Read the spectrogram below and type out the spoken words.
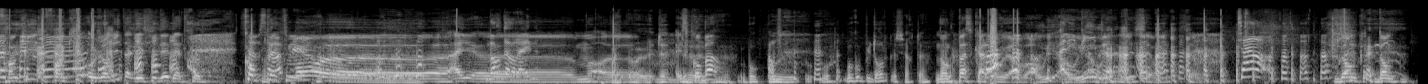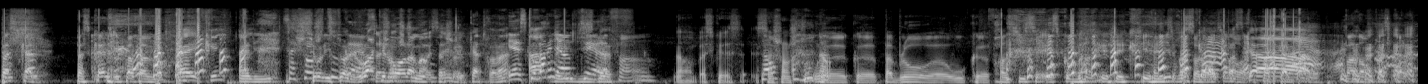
Francky, Francky, aujourd'hui, t'as décidé d'être complètement euh, euh, Borderline. euh, mo- euh, de- de- Escobar. beaucoup, beaucoup, plus drôle que certains. Donc Pascal, ah oui, ah oui, ah oui, ah oui, oui, c'est vrai, c'est vrai. Tiens Donc, donc Pascal, Pascal et pas Pablo. a écrit un livre Ça change sur l'histoire du rock and roll à Marseille de change. 80 Et Escobar, à il y a un T à la 2019. fin. Non, parce que ça, change tout Non. que, que Pablo euh, ou que Francis Escobar ait écrit un livre sur le rock'n'roll. Pascal. Pascal, pardon, Pascal.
